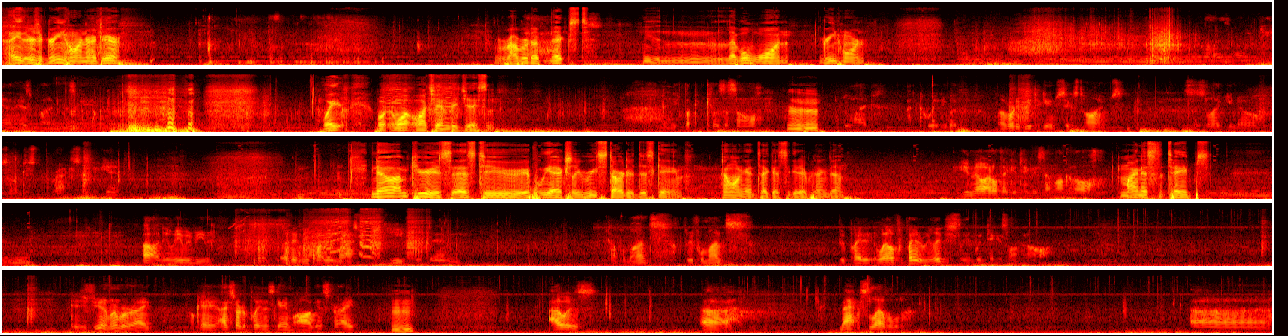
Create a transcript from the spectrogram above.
Hey, there's a greenhorn right there. Robert up next. He's level one. Greenhorn. Wait, wa- wa- watch him be Jason. And he fucking kills us all. Mm-hmm. I'd be like, I'd quit. But I've already beat the game six times. This is like, you know, so I'm just practicing again. You know, I'm curious as to if we actually restarted this game, how long it'd take us to get everything done. You know, I don't think it'd take us that long at all. Minus the tapes. Oh, dude, we would be. I think we'd probably master Steve within a couple months, three, four months. If we played it, well, if we played it religiously, it wouldn't take us long at all. Because if you remember right, okay, I started playing this game August, right? Mm-hmm. I was uh, max leveled. Uh,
